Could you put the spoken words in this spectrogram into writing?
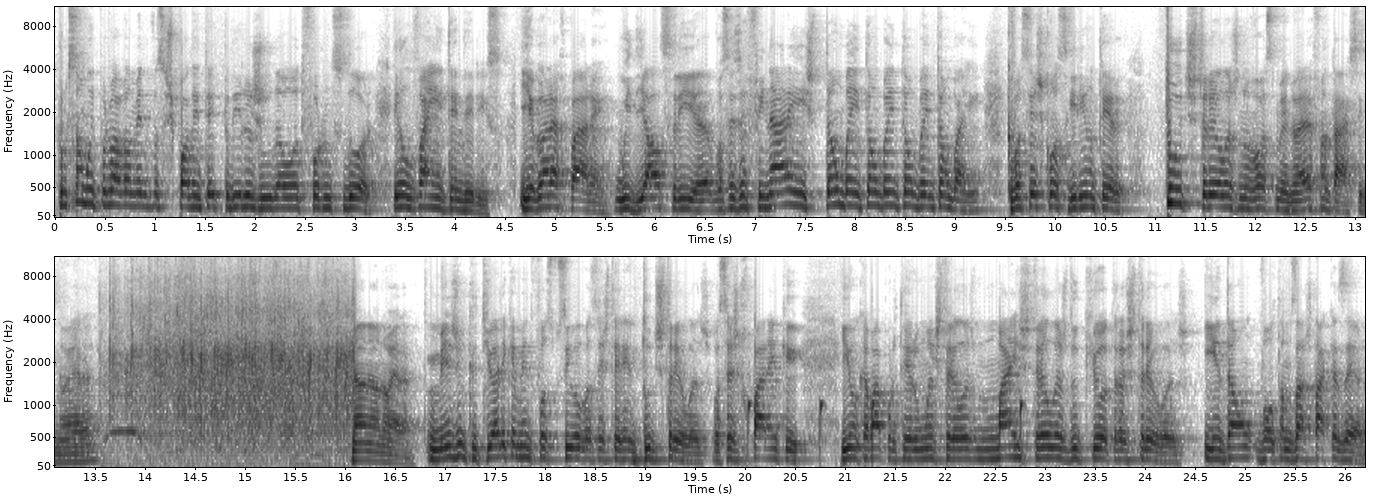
porque são muito provavelmente vocês podem ter que pedir ajuda a outro fornecedor. Ele ele vai entender isso. E agora reparem, o ideal seria vocês afinarem isto tão bem, tão bem, tão bem, tão bem, que vocês conseguiriam ter tudo estrelas no vosso menu. Era fantástico, não era? Não, não, não era. Mesmo que teoricamente fosse possível vocês terem tudo estrelas, vocês reparem que iam acabar por ter umas estrelas mais estrelas do que outras estrelas. E então voltamos à estaca zero.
